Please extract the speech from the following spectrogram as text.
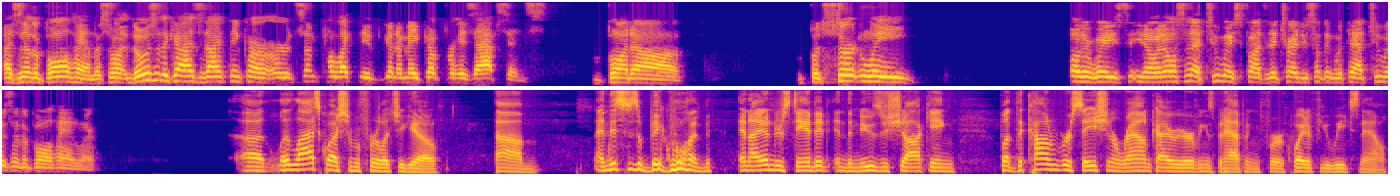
as another ball handler. So those are the guys that I think are, are in some collective going to make up for his absence. But uh, but certainly other ways, to, you know, and also that two way spot. They try to do something with that too as another ball handler. Uh, the last question before I let you go. Um, and this is a big one, and I understand it, and the news is shocking but the conversation around Kyrie Irving has been happening for quite a few weeks now.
